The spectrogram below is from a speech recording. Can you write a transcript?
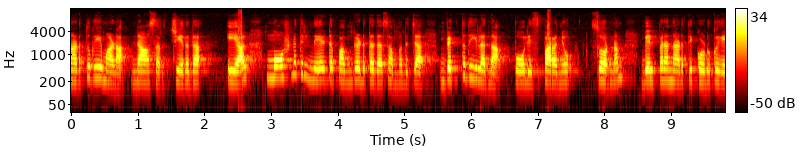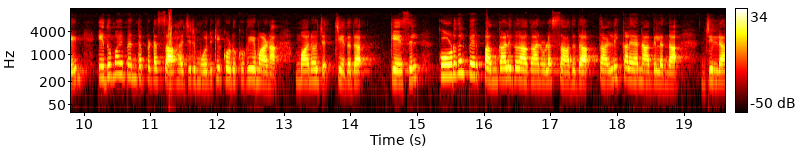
നടത്തുകയുമാണ് നാസർ ചെയ്തത്. ഇയാൾ മോഷണത്തിൽ നേരിട്ട് പങ്കെടുത്തത് സംബന്ധിച്ച് വ്യക്തതയില്ലെന്ന് പോലീസ് പറഞ്ഞു. സ്വർണം വിൽപ്പന നടത്തി കൊടുക്കുകയും ഇതുമായി ബന്ധപ്പെട്ട സാഹചര്യം ഒരുക്കി കൊടുക്കുകയുമാണ് മനോജ് ചെയ്തത്. കേസിൽ കൂടുതൽ പേർ പങ്കാളികളാകാനുള്ള സാധ്യത തള്ളിക്കളയാനാകില്ലെന്ന് ജില്ലാ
